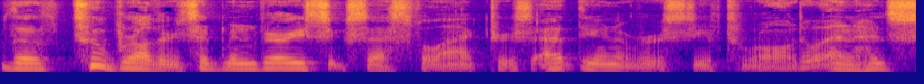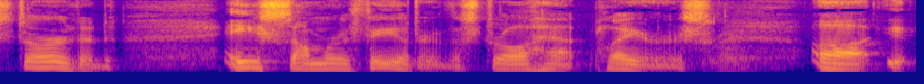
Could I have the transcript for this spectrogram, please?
The two brothers had been very successful actors at the University of Toronto and had started a summer theater, the Straw Hat Players, uh, it-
